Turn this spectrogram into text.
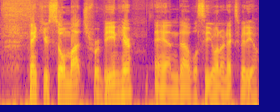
Thank you so much for being here, and uh, we'll see you on our next video.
